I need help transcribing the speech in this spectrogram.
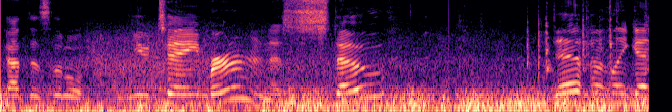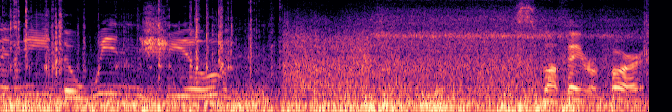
Got this little butane burner and a stove. Definitely gonna need the windshield. This is my favorite part.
